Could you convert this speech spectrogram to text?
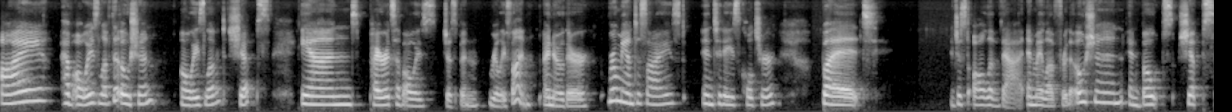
I have always loved the ocean, always loved ships, and pirates have always just been really fun. I know they're romanticized in today's culture, but just all of that and my love for the ocean and boats, ships,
